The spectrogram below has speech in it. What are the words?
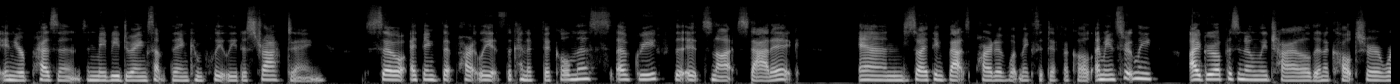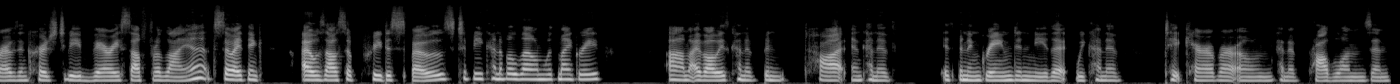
in your presence and maybe doing something completely distracting. So I think that partly it's the kind of fickleness of grief that it's not static. And so I think that's part of what makes it difficult. I mean, certainly I grew up as an only child in a culture where I was encouraged to be very self reliant. So I think I was also predisposed to be kind of alone with my grief. Um, I've always kind of been taught and kind of it's been ingrained in me that we kind of take care of our own kind of problems and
